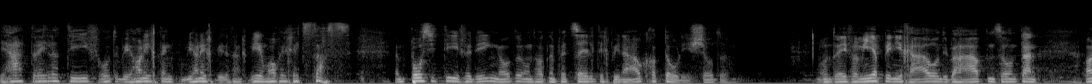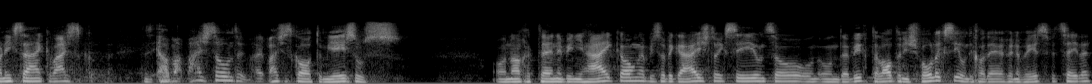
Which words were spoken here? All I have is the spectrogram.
die hat relativ, oder wie habe ich dann, wie habe ich gedacht, wie mache ich jetzt das? Ein positives Ding, oder? Und hat dann erzählt, ich bin auch katholisch, oder? Und reformiert bin ich auch und überhaupt und so. Und dann habe ich gesagt, weißt du, ja, weißt du, so, weißt, es geht um Jesus. Und nachher bin ich heimgegangen, bin so begeistert und so, und, und äh, wirklich, der Laden ist voll gewesen, und ich konnte von Jesus erzählen.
